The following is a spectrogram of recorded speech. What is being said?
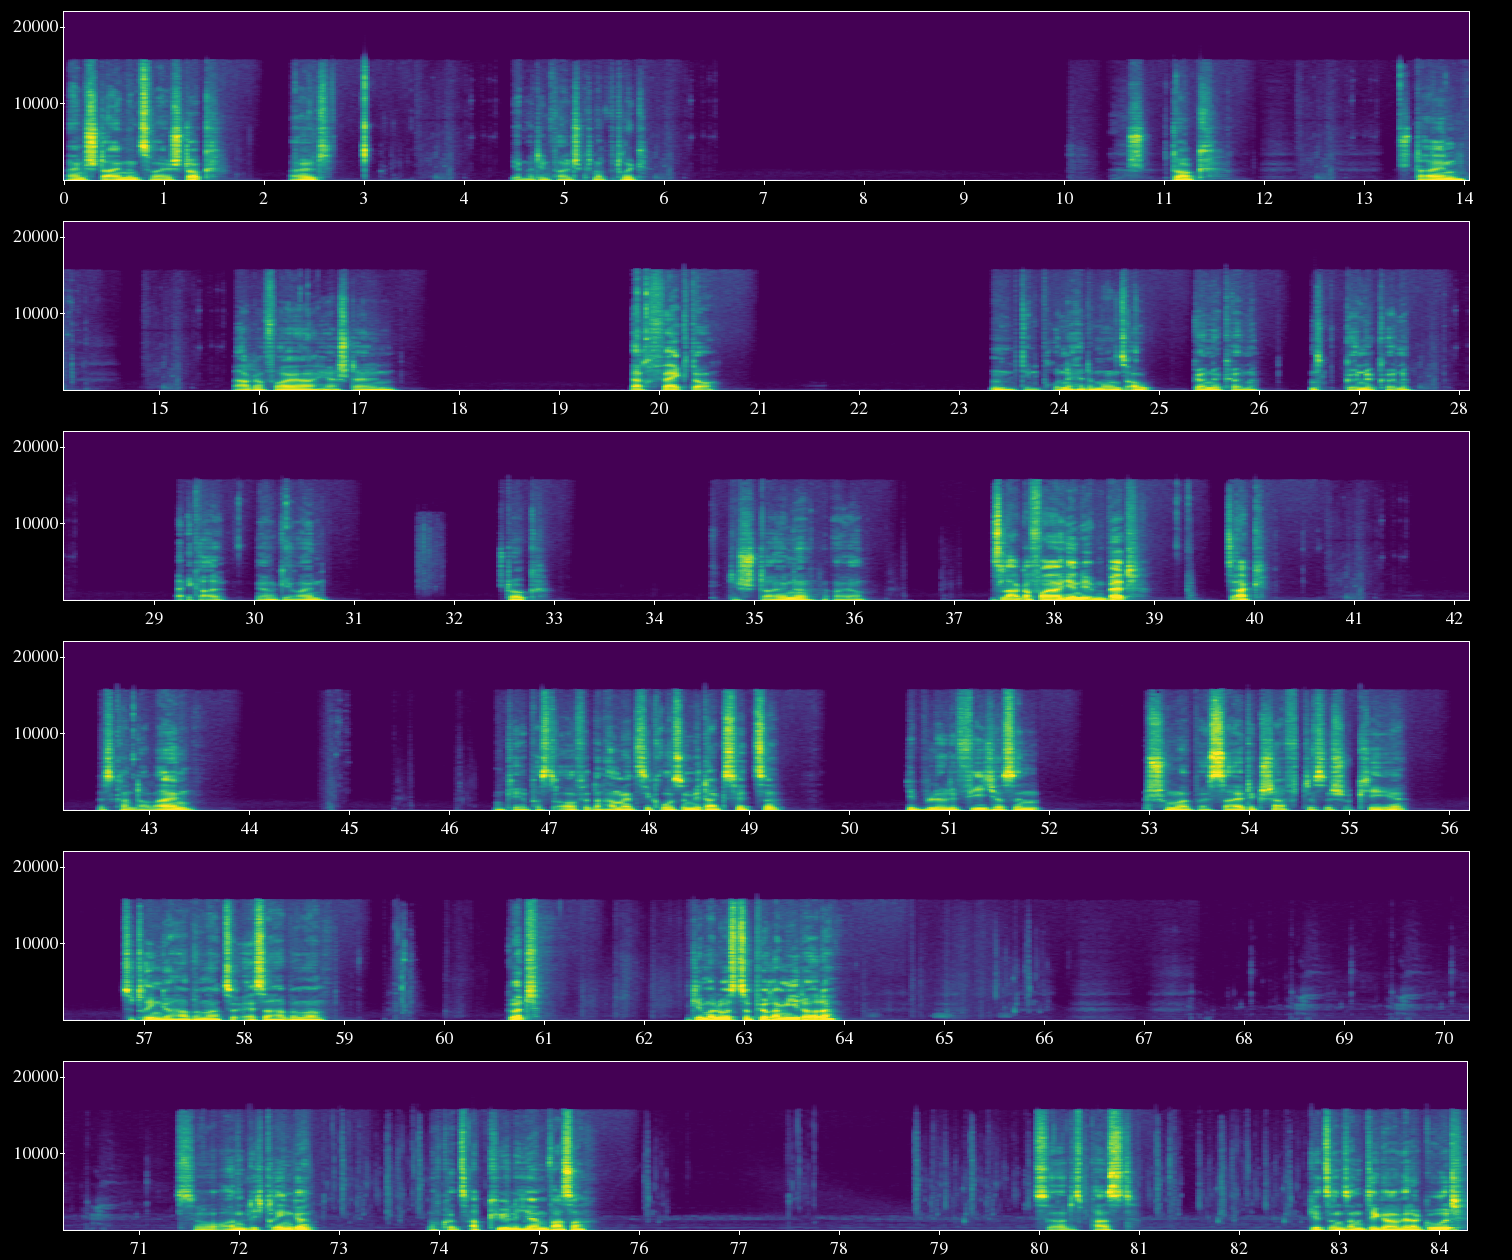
Ein Stein und zwei Stock. Halt. Hier mal den falschen Knopf drück. Stock. Stein. Lagerfeuer herstellen. Perfekto. Hm, den Brunnen hätte man uns auch gönnen können. gönnen können. Ja, egal. Ja, geh rein. Stock. Die Steine. Ah ja. Das Lagerfeuer hier neben Bett. Zack. Das kann da rein. Okay, passt auf. Dann haben wir jetzt die große Mittagshitze. Die blöde Viecher sind schon mal beiseite geschafft. Das ist okay. Zu trinken haben wir, zu essen haben wir. Gut. Gehen wir los zur Pyramide, oder? So, ordentlich trinke. Noch kurz abkühle hier im Wasser. So, das passt. Geht's unserem Digger wieder gut.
